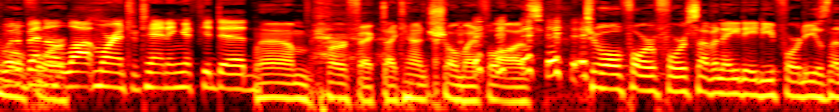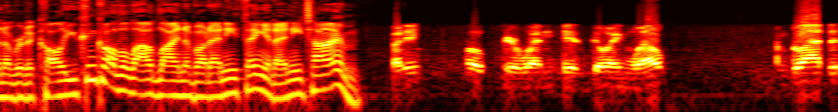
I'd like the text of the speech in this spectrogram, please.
Would have been a lot more entertaining if you did. Um, perfect. I can't show my flaws. 204 478 8040 is the number to call. You can call the loud line about anything at any time. buddy. Hope your Wednesday is going well. I'm glad the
